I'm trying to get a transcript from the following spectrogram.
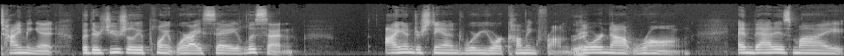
timing it, but there's usually a point where I say, listen, I understand where you're coming from. Right. You're not wrong. And that is my,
